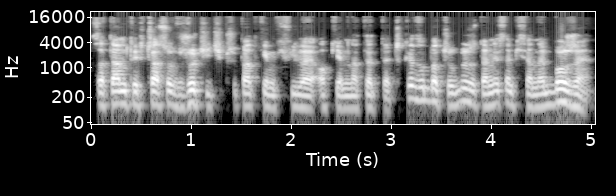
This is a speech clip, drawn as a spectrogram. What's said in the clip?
za tamtych czasów rzucić przypadkiem chwilę okiem na tę teczkę, zobaczyłby, że tam jest napisane Bożena.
